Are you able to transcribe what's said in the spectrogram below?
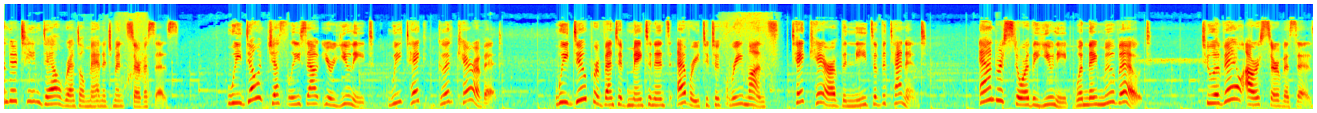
under Team Dale Rental Management Services. We don't just lease out your unit, we take good care of it. We do preventive maintenance every two to three months, take care of the needs of the tenant, and restore the unit when they move out. To avail our services,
